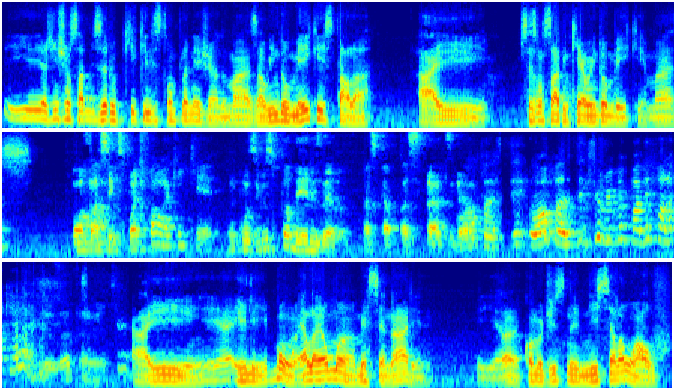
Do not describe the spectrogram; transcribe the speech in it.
E a gente não sabe dizer o que, que eles estão planejando, mas a Windowmaker está lá. Aí. Vocês não sabem quem é o Windowmaker, mas. O Alpha Six pode falar quem que é. Inclusive os poderes dela, as capacidades O dela. Alpha Six- o Alpha Six e o Reaper podem falar quem ela é. Exatamente. Aí ele. Bom, ela é uma mercenária. E ela, como eu disse no início, ela é um alvo.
